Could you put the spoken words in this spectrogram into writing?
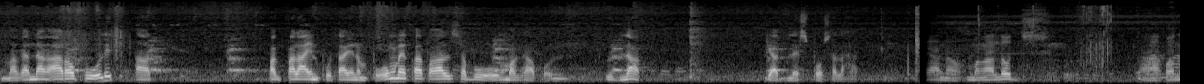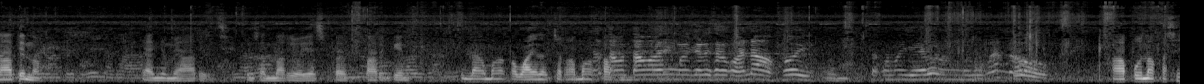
Magandang araw po ulit at pagpalain po tayo ng puong may kapakal sa buong maghapon. Good luck. God bless po sa lahat. Yan o, mga loads. Nakakuha natin o. Yan yung may-ari. Yung San Mario. Yes, pa, parang kin. Yun lang ang mga kawayan at saka mga kahon. Tama-tama yung mga ganun sa ano. Hoy, Um, sa ko ng yero ng mulungan. No. hapon na kasi.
